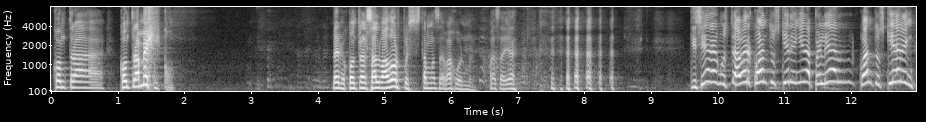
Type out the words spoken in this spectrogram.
contra, contra México. Bueno, contra El Salvador, pues está más abajo, hermano, más allá. Quisieran usted, a ver, ¿cuántos quieren ir a pelear? ¿Cuántos quieren?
